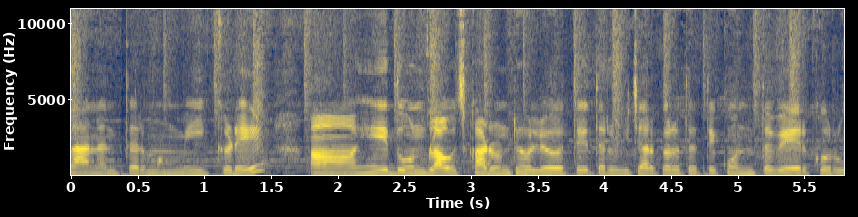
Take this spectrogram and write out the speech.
त्यानंतर मग मी इकडे हे दोन ब्लाऊज काढून ठेवले होते. तर विचार करत होते कोणतं वेअर करू?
